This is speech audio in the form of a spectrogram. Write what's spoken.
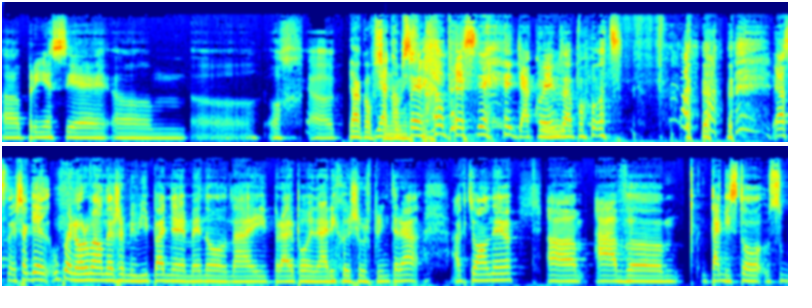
uh, prinesie um, uh, oh, uh, Jakobsen Jakobsen, presne, ďakujem mm. za pomoc. Jasné, však je úplne normálne, že mi vypadne meno naj, práve poviem najrychlejšieho šprintera aktuálne. A, a v, takisto sú,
